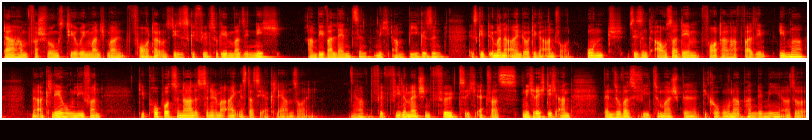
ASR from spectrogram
da haben Verschwörungstheorien manchmal einen Vorteil, uns dieses Gefühl zu geben, weil sie nicht ambivalent sind, nicht ambige sind. Es gibt immer eine eindeutige Antwort. Und sie sind außerdem vorteilhaft, weil sie immer eine Erklärung liefern, die proportional ist zu dem Ereignis, das sie erklären sollen. Ja, für viele Menschen fühlt sich etwas nicht richtig an, wenn sowas wie zum Beispiel die Corona-Pandemie, also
